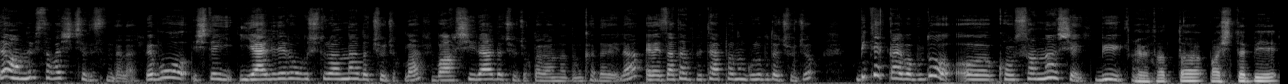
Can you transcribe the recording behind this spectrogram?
Devamlı bir savaş içerisindeler. Ve bu işte yerlileri oluşturanlar da çocuklar. Vahşiler de çocuklar anladığım kadarıyla. Evet zaten Peter Pan'ın grubu da çocuk. Bir tek galiba burada o, o korsanlar şey büyük. Evet hatta başta bir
